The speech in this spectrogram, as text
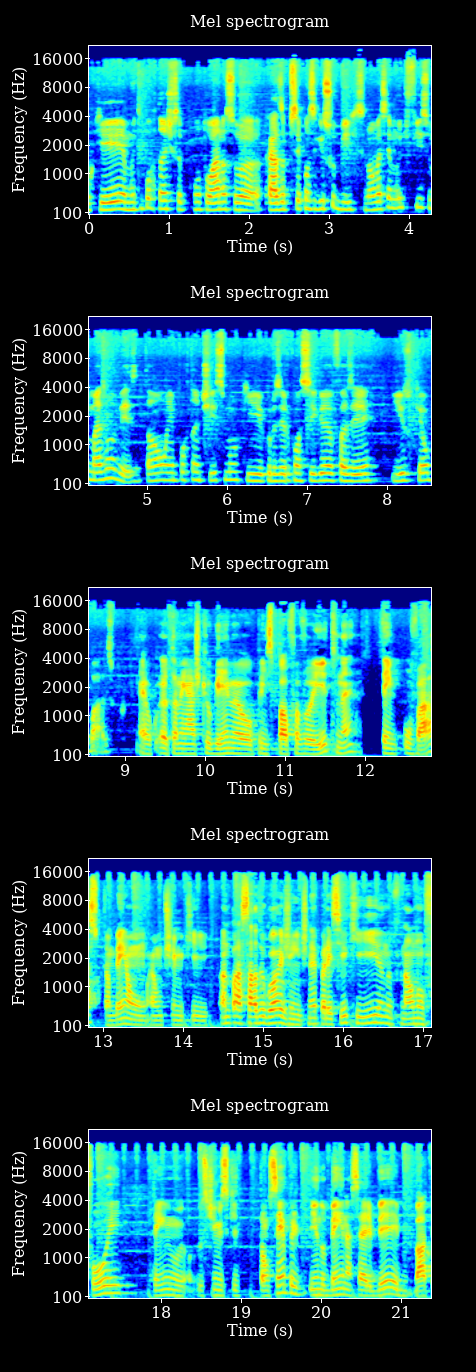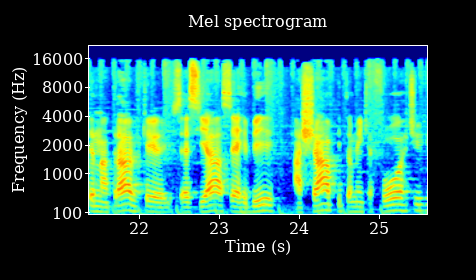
porque é muito importante você pontuar na sua casa para você conseguir subir, senão vai ser muito difícil mais uma vez. Então é importantíssimo que o Cruzeiro consiga fazer isso que é o básico. É, eu, eu, também acho que o Grêmio é o principal favorito, né? Tem o Vasco, também é um, é um time que, ano passado, igual a gente, né? Parecia que ia, no final não foi. Tem os times que estão sempre indo bem na Série B, batendo na trave, que é CSA, CRB, a Chape também, que é forte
